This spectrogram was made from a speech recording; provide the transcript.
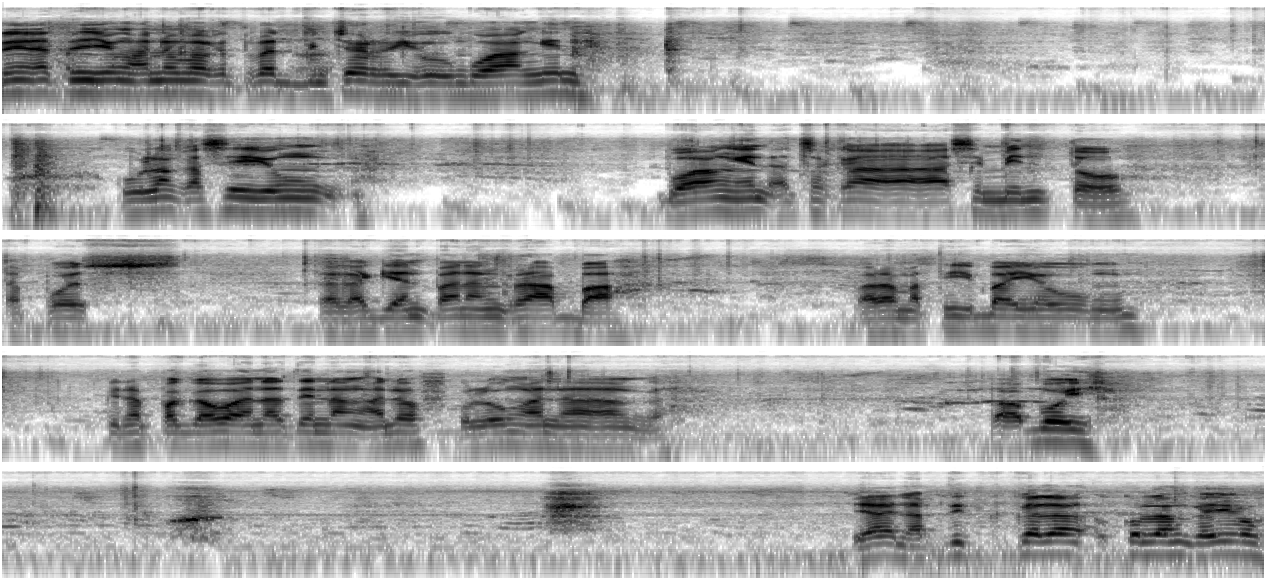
Kunin natin yung ano mga adventure, yung buhangin. Kulang kasi yung buhangin at saka simento. Tapos lalagyan pa ng graba para matibay yung pinapagawa natin ng ano, kulungan ng baboy. Yan, update ko, lang, ko lang kayo.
